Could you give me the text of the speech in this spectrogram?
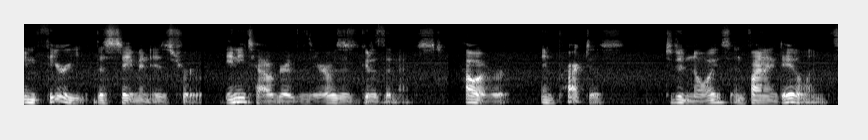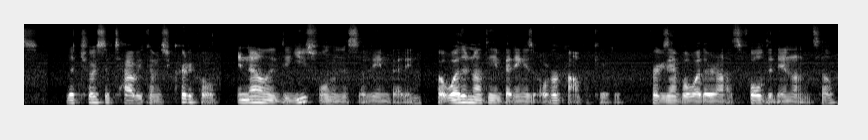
In theory, this statement is true. Any tau greater than 0 is as good as the next. However, in practice, due to noise and finite data lengths, the choice of tau becomes critical in not only the usefulness of the embedding, but whether or not the embedding is overcomplicated. For example, whether or not it's folded in on itself.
